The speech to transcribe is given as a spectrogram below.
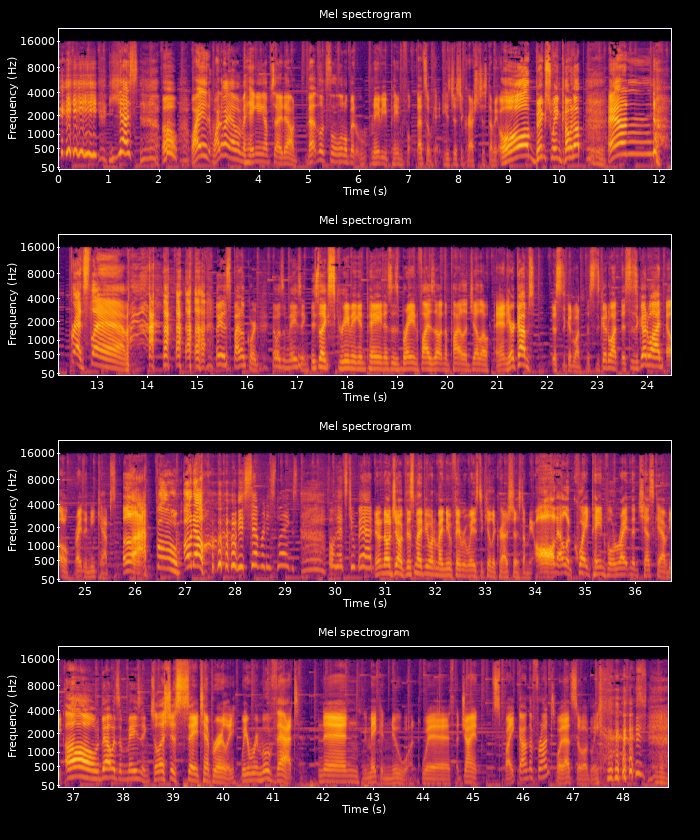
yes. Oh, why? Why do I have him hanging upside down? That looks a little bit maybe painful. That's okay. He's just a crash test dummy. Oh, big swing coming up, and grand slam. Look at his spinal cord. That was amazing. He's like screaming in pain as his brain flies out in a pile of jello. And here comes. This is a good one. This is a good one. This is a good one. Uh-oh, right in the kneecaps. Ugh, boom. Oh no, he severed his legs. Oh, that's too bad. And no joke, this might be one of my new favorite ways to kill the crash test dummy. Oh, that looked quite painful right in the chest cavity. Oh, that was amazing. So let's just say temporarily, we remove that and then we make a new one with a giant spike on the front. Boy, that's so ugly.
